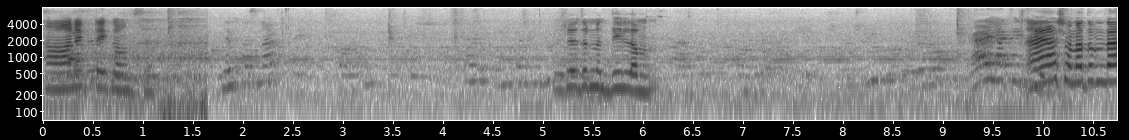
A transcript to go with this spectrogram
হ্যাঁ অনেকটাই কমছে। সেজন্য দিলাম। হ্যাঁ শোনো তোমরা।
